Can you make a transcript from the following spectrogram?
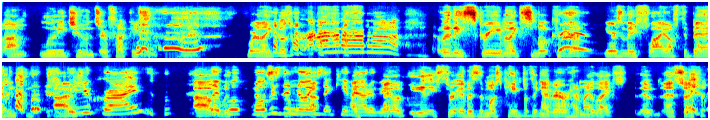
um, Looney Tunes or fucking where like it goes "Ah!" when they scream and like smoke comes out of their ears and they fly off the bed. And Did you cry? It like, was- what, what was the so- noise that came I, out of I you? immediately threw. It was the most painful thing I've ever had in my life. It- so I put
